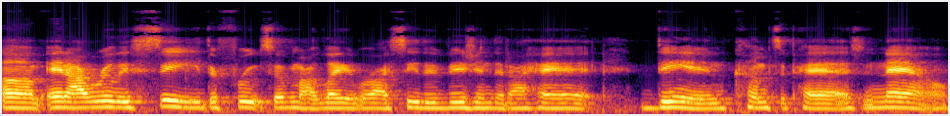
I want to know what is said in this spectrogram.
um, and I really see the fruits of my labor. I see the vision that I had then come to pass now.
